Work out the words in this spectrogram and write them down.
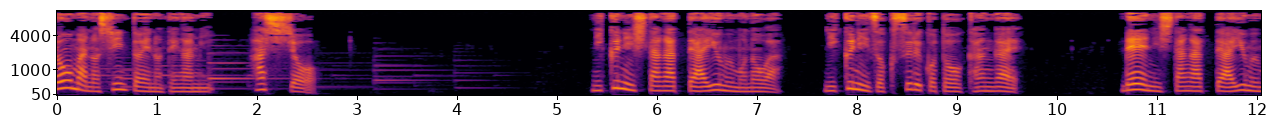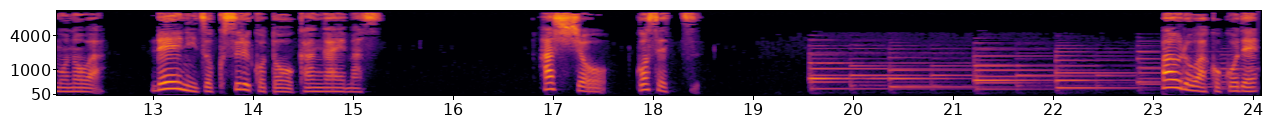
ローマの信徒への手紙八章。肉に従って歩む者は肉に属することを考え、霊に従って歩む者は霊に属することを考えます。八章五節。パウロはここで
